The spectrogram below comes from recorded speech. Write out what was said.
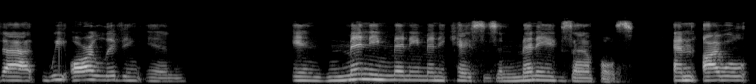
that we are living in in many many many cases in many examples and i will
